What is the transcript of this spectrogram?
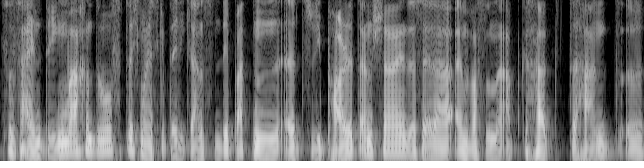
so sein Ding machen durfte. Ich meine, es gibt ja die ganzen Debatten äh, zu Departed anscheinend, dass er da einfach so eine abgehackte Hand äh,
